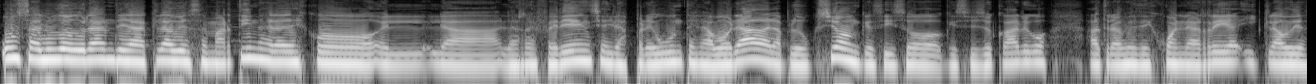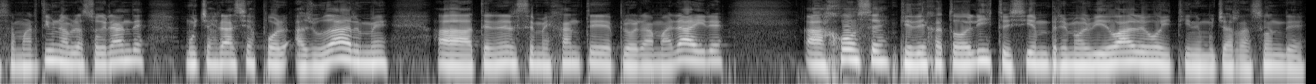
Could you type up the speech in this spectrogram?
Un saludo grande a Claudia San Martín, agradezco las referencias y las preguntas elaboradas, la producción que se hizo que se hizo cargo a través de Juan Larrea y Claudia San Martín. Un abrazo grande, muchas gracias por ayudarme a tener semejante programa al aire. A José, que deja todo listo y siempre me olvido algo y tiene mucha razón de, de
